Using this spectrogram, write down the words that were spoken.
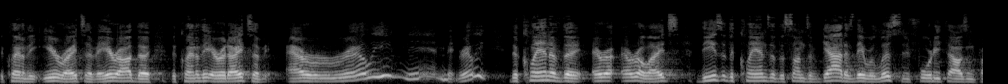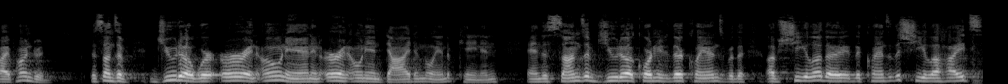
the clan of the Erites, of Arod, the, the clan of the Arodites, of Areli, eh, really? The clan of the Arelites. These are the clans of the sons of Gad as they were listed, 40,500. The sons of Judah were Ur and Onan, and Ur and Onan died in the land of Canaan. And the sons of Judah, according to their clans, were the, of Shelah, the, the clans of the Shelahites,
